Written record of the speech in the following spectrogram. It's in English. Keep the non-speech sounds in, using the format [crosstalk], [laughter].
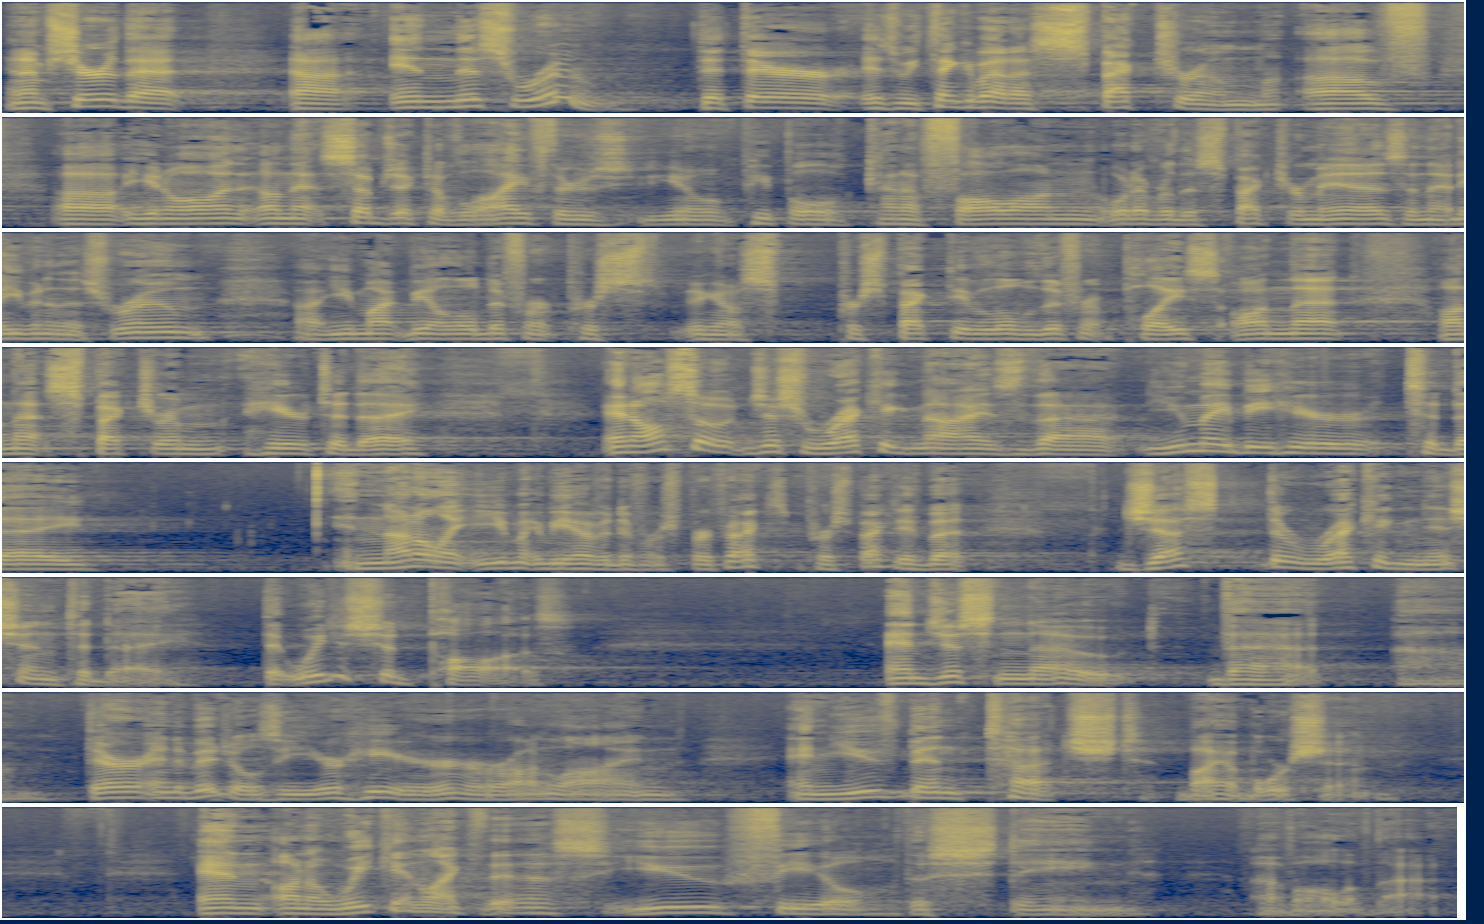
And I'm sure that uh, in this room, that there, as we think about a spectrum of, uh, you know, on, on, that subject of life, there's, you know, people kind of fall on whatever the spectrum is, and that even in this room, uh, you might be in a little different, pers- you know, perspective, a little different place on that, on that spectrum here today. And also just recognize that you may be here today, and not only you maybe have a different perspective, but just the recognition today that we just should pause and just note that um, there are individuals, you're here or online, and you've been touched by abortion. And on a weekend like this, you feel the sting of all of that.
